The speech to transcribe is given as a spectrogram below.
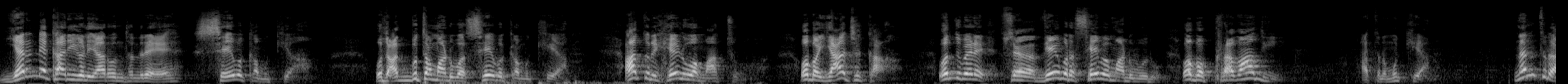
ಎರಡನೇ ಕಾರ್ಯಗಳು ಯಾರು ಅಂತಂದ್ರೆ ಸೇವಕ ಮುಖ್ಯ. ಒಂದು ಅದ್ಭುತ ಮಾಡುವ ಸೇವಕ ಮುಖ್ಯ. ಆತನು ಹೇಳುವ ಮಾತು, ಒಬ್ಬ ಯಾಜಕ, ಒಂದು ವೇಳೆ ದೇವರ ಸೇವೆ ಮಾಡುವುದು, ಒಬ್ಬ ಪ್ರವಾದಿ, ಆತನ ಮುಖ್ಯ. ನಂತರ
